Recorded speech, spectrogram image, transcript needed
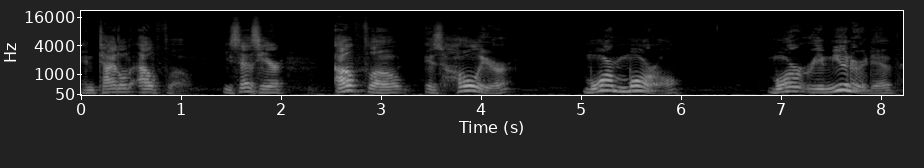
entitled Outflow. He says here, Outflow is holier, more moral, more remunerative,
